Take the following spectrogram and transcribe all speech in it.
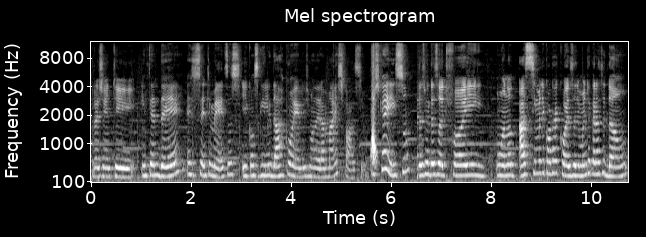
pra gente entender esses sentimentos e conseguir lidar com eles de maneira mais fácil. Acho que é isso. 2018 foi um ano acima de qualquer coisa, de muita gratidão,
